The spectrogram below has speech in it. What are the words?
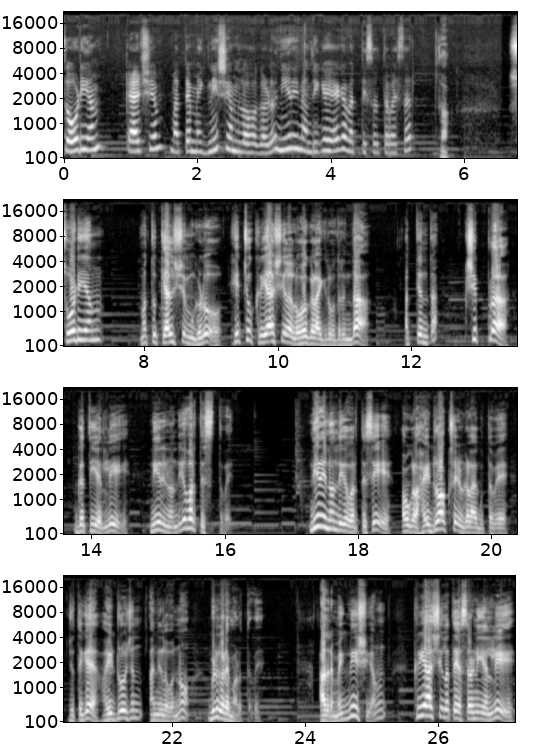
ಸೋಡಿಯಂ, ಕ್ಯಾಲ್ಶಿಯಂ ಮತ್ತು ಮೆಗ್ನೀಷಿಯಂ ಲೋಹಗಳು ನೀರಿನೊಂದಿಗೆ ಹೇಗೆ ವರ್ತಿಸುತ್ತವೆ, ಸರ್? ಹಾಂ. ಸೋಡಿಯಂ ಮತ್ತು ಕ್ಯಾಲ್ಶಿಯಂಗಳು ಹೆಚ್ಚು ಕ್ರಿಯಾಶೀಲ ಲೋಹಗಳಾಗಿರುವುದರಿಂದ ಅತ್ಯಂತ ಕ್ಷಿಪ್ರ ಗತಿಯಲ್ಲಿ ನೀರಿನೊಂದಿಗೆ ವರ್ತಿಸುತ್ತವೆ. ನೀರಿನೊಂದಿಗೆ ವರ್ತಿಸಿ ಅವುಗಳ ಹೈಡ್ರಾಕ್ಸೈಡ್ಗಳಾಗುತ್ತವೆ, ಜೊತೆಗೆ ಹೈಡ್ರೋಜನ್ ಅನಿಲವನ್ನು ಬಿಡುಗಡೆ ಮಾಡುತ್ತವೆ. ಆದರೆ ಮೆಗ್ನೀಷಿಯಂ ಕ್ರಿಯಾಶೀಲತೆಯ ಸರಣಿಯಲ್ಲಿ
